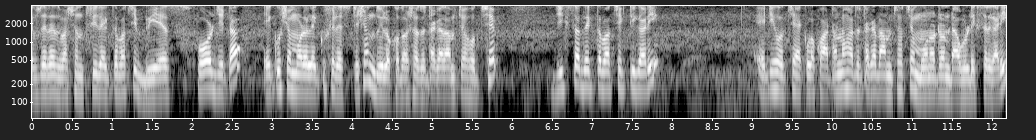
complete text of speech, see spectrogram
এফজেডএস ভার্সন থ্রি দেখতে পাচ্ছি বিএস ফোর যেটা একুশে মডেল, একুশের স্টেশন, দুই লক্ষ দশ হাজার টাকা দামটা হচ্ছে। জিক্সা দেখতে পাচ্ছি একটি গাড়ি। এটি হচ্ছে এক লক্ষ আটান্ন হাজার টাকা দাম হচ্ছে মোনোটন ডাবল ডিক্সের গাড়ি।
